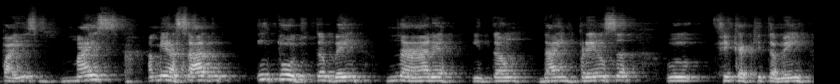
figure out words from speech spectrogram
país mais ameaçado em tudo, também na área, então, da imprensa. O, fica aqui também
